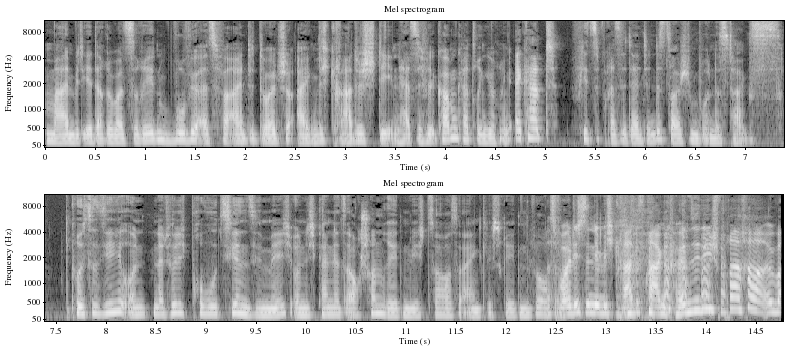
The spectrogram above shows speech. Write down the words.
mal mit ihr darüber zu reden, wo wir als vereinte Deutsche eigentlich gerade stehen. Herzlich willkommen, Katrin Göring-Eckert, Vizepräsidentin des Deutschen Bundestags. Ich grüße Sie und natürlich provozieren Sie mich und ich kann jetzt auch schon reden, wie ich zu Hause eigentlich reden würde. Das wollte ich Sie nämlich gerade fragen. Können Sie die Sprache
